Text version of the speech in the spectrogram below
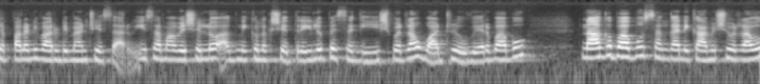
చెప్పాలని వారు డిమాండ్ చేశారు. ఈ సమావేశంలో అగ్నికుల క్షత్రియులు పెసంగి ఈశ్వరరావు వాడ్రేవు వీరబాబు నాగబాబు సంగాని కామేశ్వరరావు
